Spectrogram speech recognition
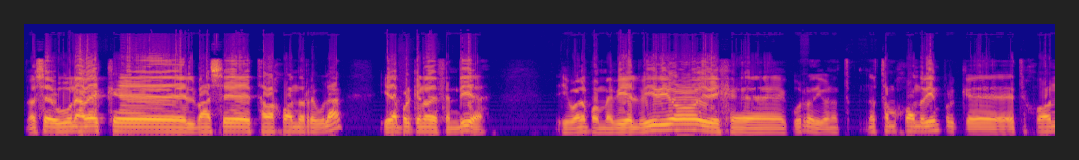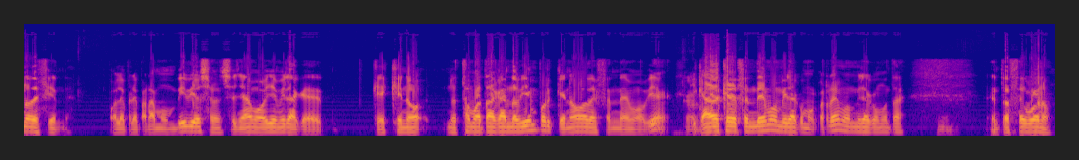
no sé, hubo una vez que el base estaba jugando regular y era porque no defendía. Y bueno, pues me vi el vídeo y dije, curro, digo, no, no estamos jugando bien porque este jugador no defiende. Pues le preparamos un vídeo, se lo enseñamos, oye, mira, que, que es que no, no estamos atacando bien porque no defendemos bien. Claro. Y cada vez que defendemos, mira cómo corremos, mira cómo tal. Mm. Entonces, bueno,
